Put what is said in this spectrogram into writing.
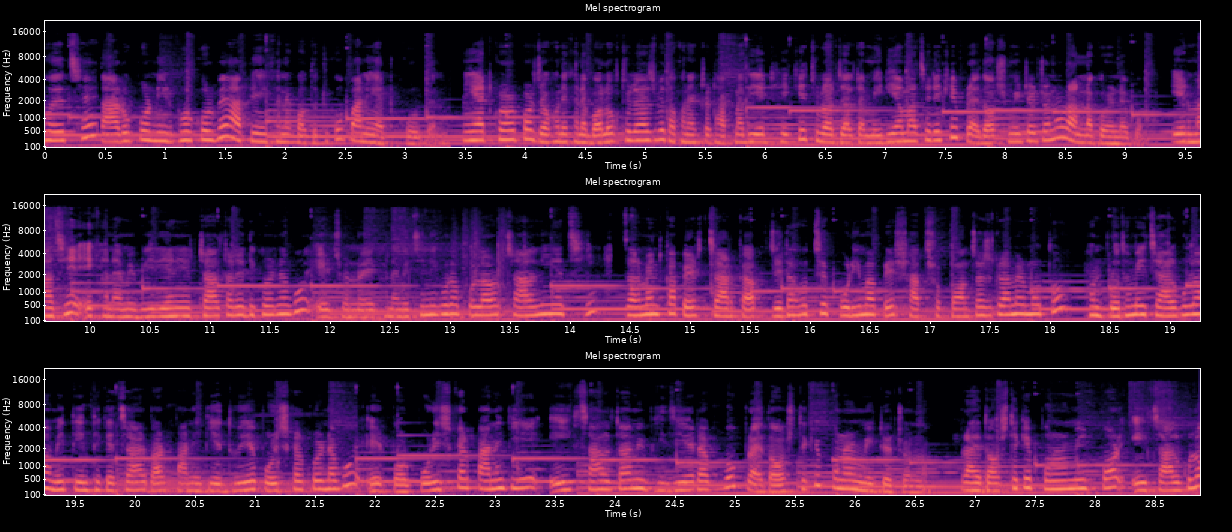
হয়েছে। তার উপর নির্ভর করবে আপনি এখানে কতটুকু পানি অ্যাড করবেন। পানি অ্যাড করার পর যখন এখানে বলক চলে আসবে, তখন একটা ঢাকনা দিয়ে ঢেকে চুলার জালটা মিডিয়াম আঁচে রেখে প্রায় দশ মিনিটের জন্য রান্না করে নেব। এর মাঝে এখানে আমি বিরিয়ানির চালটা রেডি করে নেব। এর জন্য এখানে আমি চিনি গুঁড়া পোলাওর চাল নিয়েছি। জার্মেন্ট কাপের চার কাপ, যেটা হচ্ছে পরিমাপে সাতশো পঞ্চাশ গ্রামের মতো। এখন প্রথমেই চালগুলো আমি তিন থেকে চারবার পানি দিয়ে ধুয়ে পরিষ্কার করে নেব। এরপর পরিষ্কার পানি দিয়ে এই চালটা আমি ভিজিয়ে রাখব প্রায় দশ থেকে পনেরো মিনিটের জন্য। প্রায় দশ থেকে পনেরো মিনিট পর এই চালগুলো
